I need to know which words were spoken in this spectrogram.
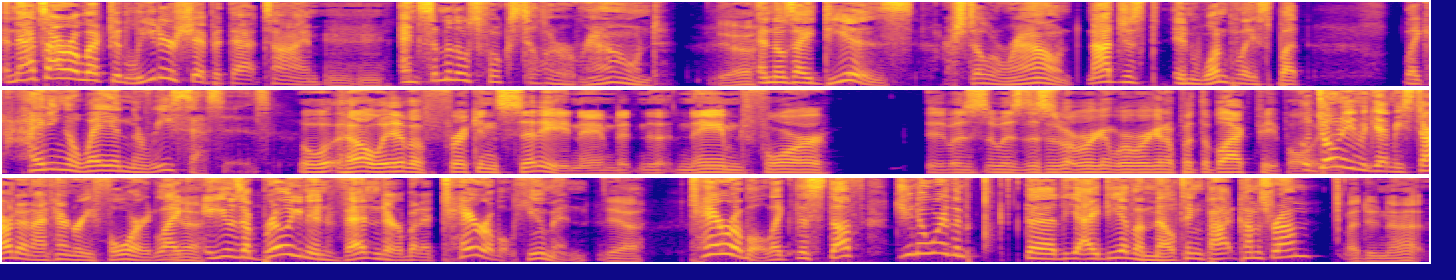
And that's our elected leadership at that time. And some of those folks still are around. Yeah. And those ideas are still around, not just in one place, but like hiding away in the recesses. Well, hell, we have a freaking city named named for it was it was this is where we're gonna- where we're going to put the black people. Oh, don't even get me started on Henry Ford. Like Yeah. he was a brilliant inventor, but a terrible human. Yeah, Terrible. Like the stuff. Do you know where the the, the idea of a melting pot comes from? I do not.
